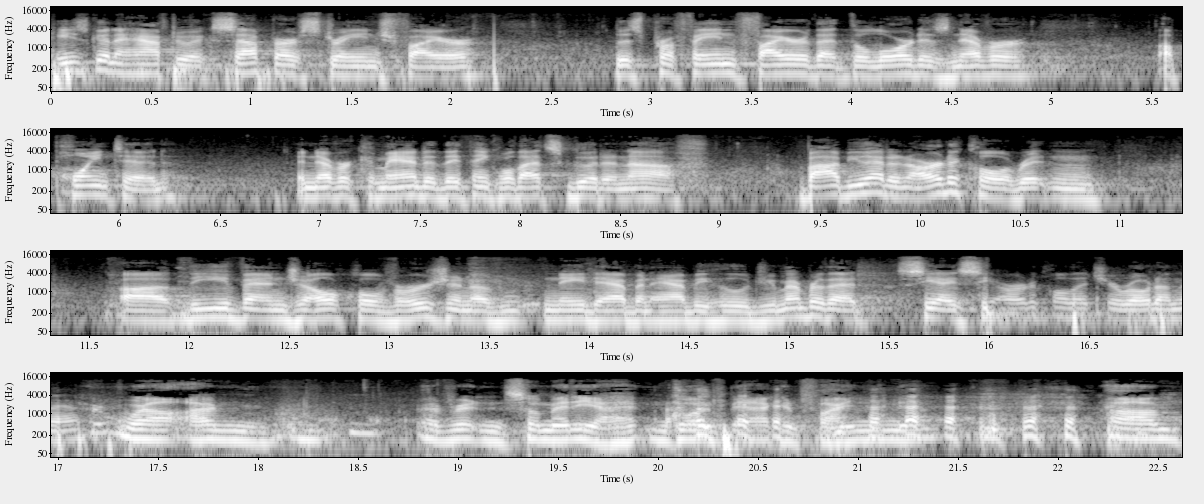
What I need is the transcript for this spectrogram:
He's going to have to accept our strange fire, this profane fire that the Lord has never appointed and never commanded. They think, well, that's good enough. Bob, you had an article written, uh, the evangelical version of Nadab and Abihu. Do you remember that CIC article that you wrote on that? Well, I'm, I've written so many, I'm going back and finding them. Um,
